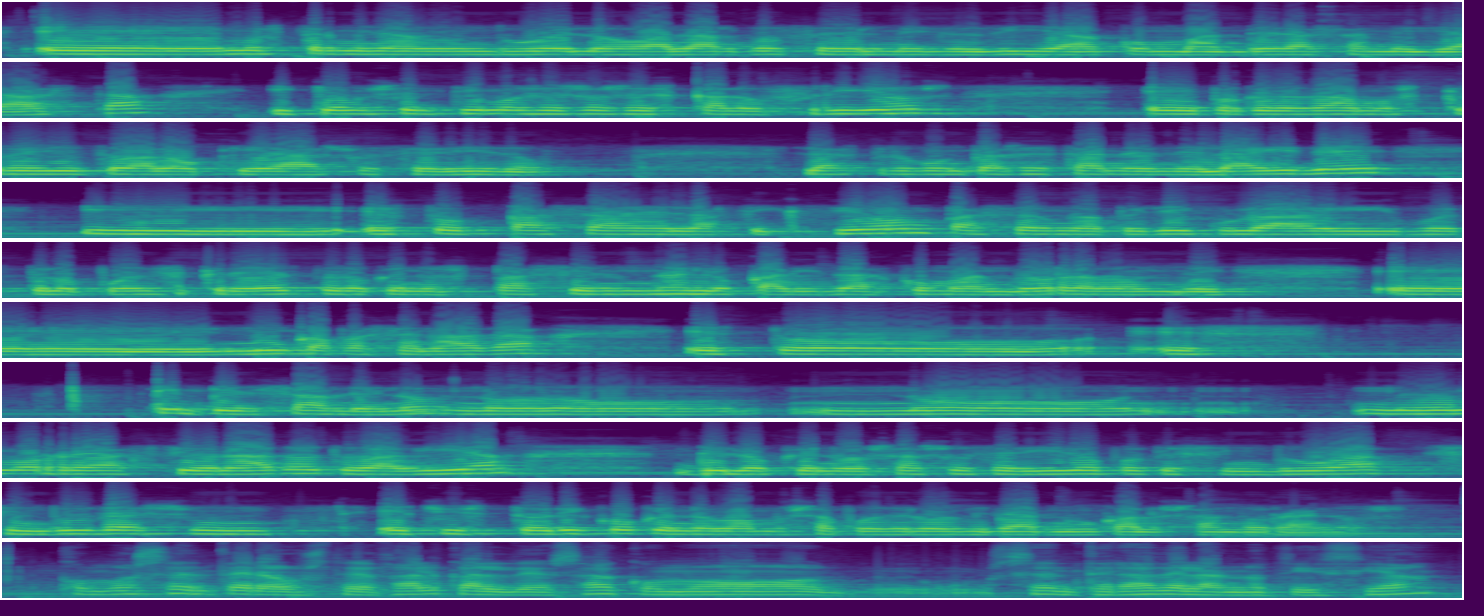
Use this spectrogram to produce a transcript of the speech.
Eh, hemos terminado un duelo a las 12 del mediodía con banderas a media asta y que aún sentimos esos escalofríos eh, porque no damos crédito a lo que ha sucedido. Las preguntas están en el aire y esto pasa en la ficción, pasa en una película y te lo puedes creer, pero que nos pase en una localidad como Andorra donde eh, nunca pasa nada, esto es impensable, ¿no? No, no, no hemos reaccionado todavía de lo que nos ha sucedido porque sin duda, sin duda es un hecho histórico que no vamos a poder olvidar nunca los andorranos. ¿Cómo se entera usted, alcaldesa? ¿Cómo se entera de la noticia?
